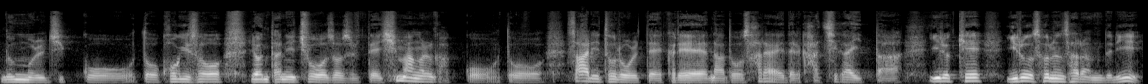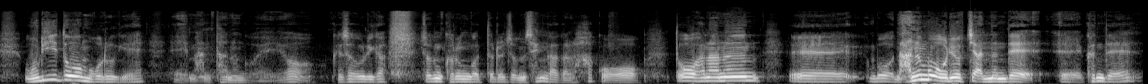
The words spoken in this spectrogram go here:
눈물 짓고 또 거기서 연탄이 주어졌을 때 희망을 갖고 또 쌀이 들어올 때 그래 나도 살아야 될 가치가 있다. 이렇게 일어서는 사람들이 우리도 모르게 많다는 거예요. 그래서 우리가 좀 그런 것들을 좀 생각을 하고 또 하나는 에, 뭐 나는 뭐 어렵지 않는데 에, 근데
